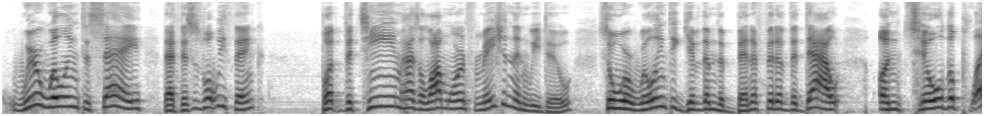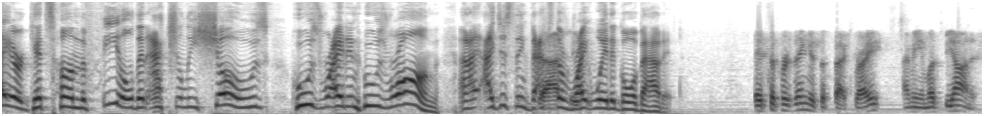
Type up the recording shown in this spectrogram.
we're willing to say that this is what we think, but the team has a lot more information than we do. So we're willing to give them the benefit of the doubt until the player gets on the field and actually shows who's right and who's wrong. And I, I just think that's the right way to go about it. It's the Porzingis effect, right? I mean, let's be honest.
